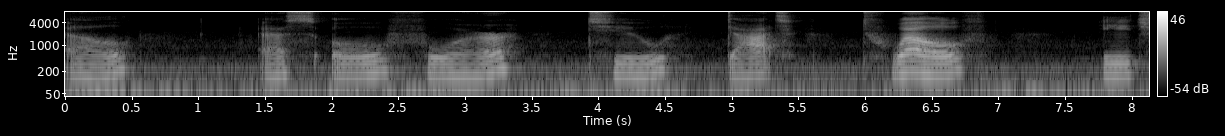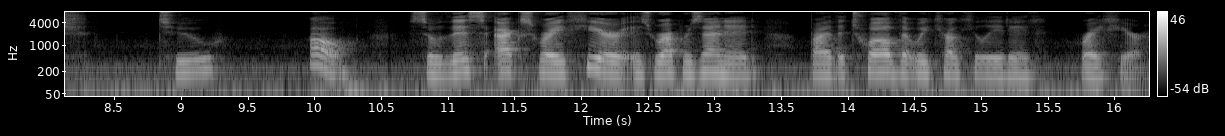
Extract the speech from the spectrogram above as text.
L S O 4 2 dot 12 H 2 O. So this x right here is represented by the 12 that we calculated right here.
